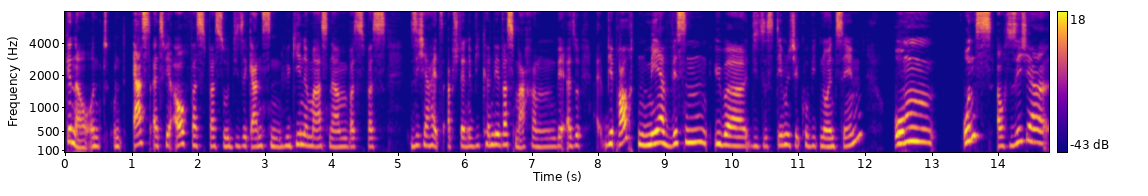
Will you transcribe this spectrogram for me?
genau, und, und erst als wir auch, was, was so diese ganzen Hygienemaßnahmen, was, was Sicherheitsabstände, wie können wir was machen? Wir, also wir brauchten mehr Wissen über dieses dämliche Covid-19, um uns auch sicher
